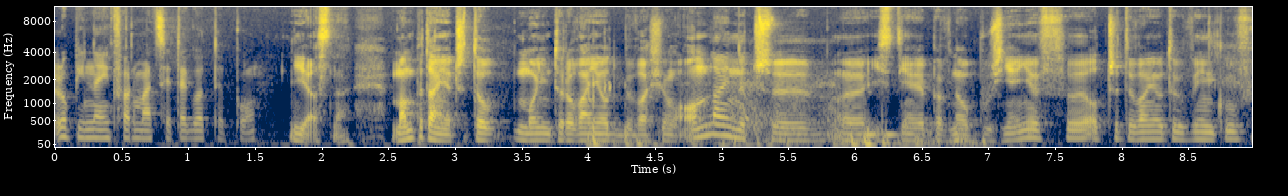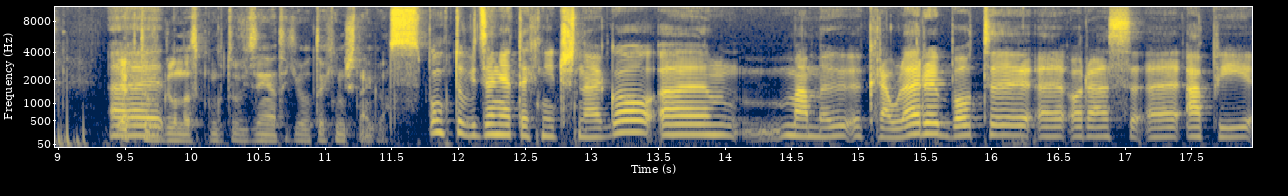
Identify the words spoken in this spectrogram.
lub inne informacje tego typu. Jasne. Mam pytanie, czy to monitorowanie odbywa się online, czy istnieje pewne opóźnienie w odczytywaniu tych wyników? Jak to e, wygląda z punktu widzenia takiego technicznego? Z punktu widzenia technicznego mamy crawlery, boty e, oraz e, API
